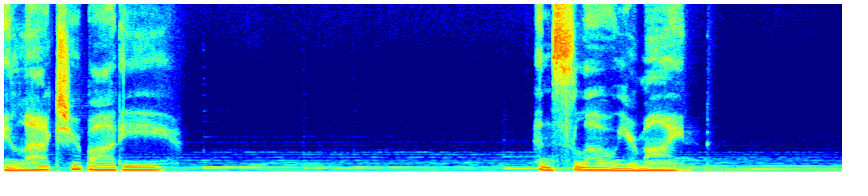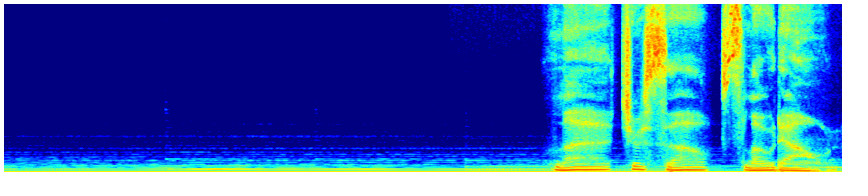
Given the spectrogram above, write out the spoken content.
Relax your body and slow your mind. Let yourself slow down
